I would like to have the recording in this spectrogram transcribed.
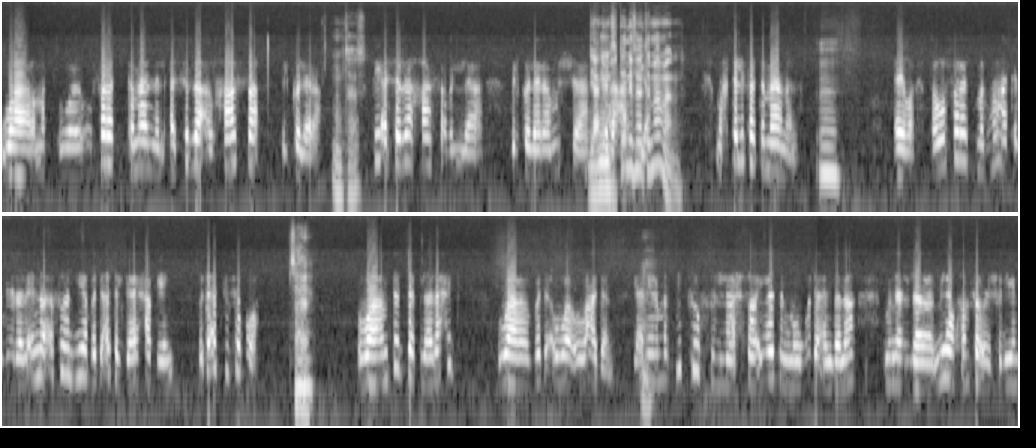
ووفرت كمان الأسرة الخاصة بالكوليرا. ممتاز في أسرة خاصة بال بالكوليرا مش يعني أسرة مختلفة عادية. تماما مختلفة تماما مم. أيوة. فوفرت مجموعة كبيرة لأنه أصلا هي بدأت الجائحة فين؟ بدأت في شبوة. صحيح. وامتدت للحق وبدأ وعدن. يعني لما تيجي تشوف الإحصائيات الموجودة عندنا من ال 125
